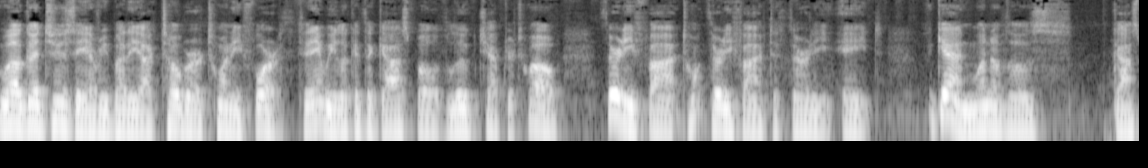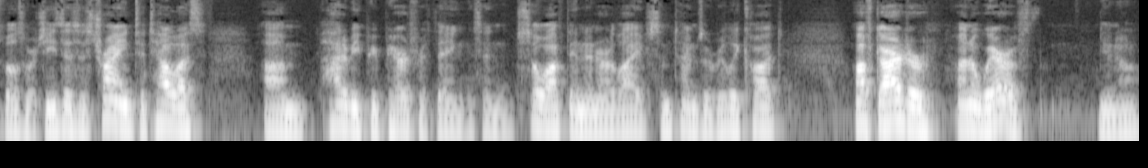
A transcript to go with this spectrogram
Well, good Tuesday, everybody, October 24th. Today we look at the Gospel of Luke, chapter 12, 35, 35 to 38. Again, one of those Gospels where Jesus is trying to tell us um, how to be prepared for things. And so often in our lives, sometimes we're really caught off guard or unaware of, you know,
